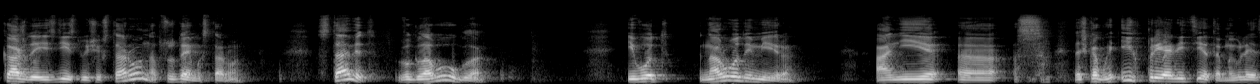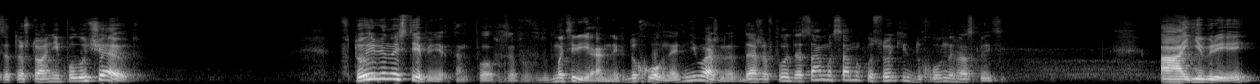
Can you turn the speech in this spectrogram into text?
каждая из действующих сторон, обсуждаемых сторон, ставит во главу угла. И вот народы мира, они, э, значит, как бы их приоритетом является то, что они получают – в той или иной степени, там, в материальной, в духовной, это не важно, даже вплоть до самых-самых высоких духовных раскрытий. А еврей,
